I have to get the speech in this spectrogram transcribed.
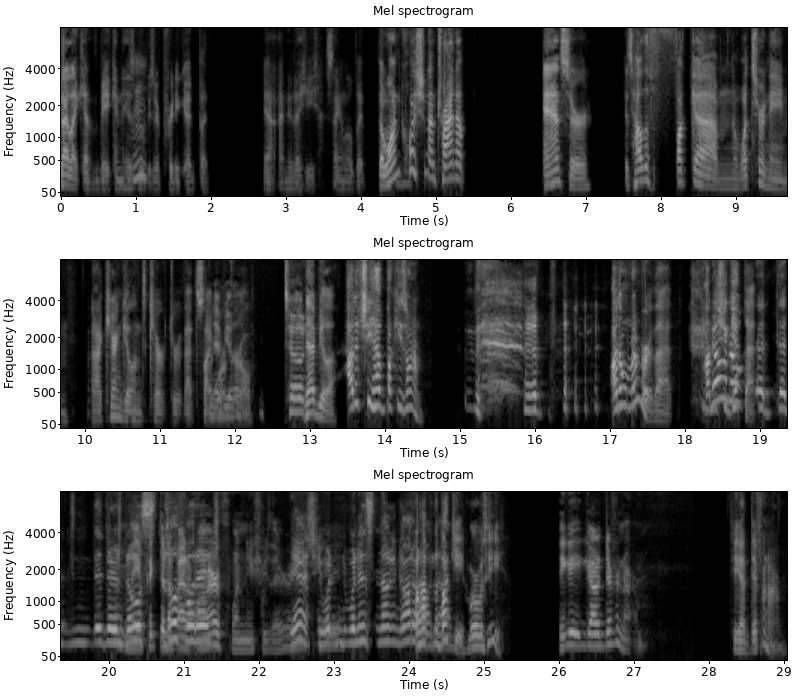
I like Kevin Bacon. His Mm. movies are pretty good. But yeah, I knew that he sang a little bit. The one question I'm trying to answer is how the fuck um what's her name? Uh, Karen Gillan's character, that cyborg Nebula. girl, Took. Nebula. How did she have Bucky's arm? I don't remember that. How did no, she no, get that? That, that- there's Hmm, no, they picked there's it no up at, on. Earth when she was there. I Yeah, she maybe. wouldn't went in snug and got it. What happened to time. Bucky? Where was he? He got, a different arm. He got a different arm.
